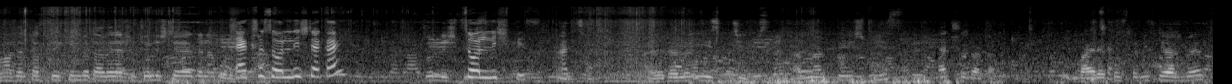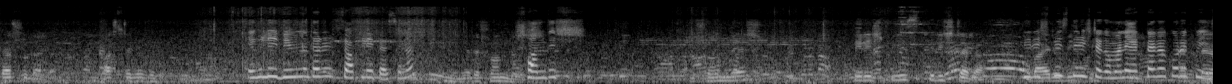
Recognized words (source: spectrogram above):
আমাদের কাছ থেকে কিনবে তাদের একশো চল্লিশ টাকা কেনা পড়বে। একশো চল্লিশ টাকায় চল্লিশ চল্লিশ পিস আচ্ছা। আর এটা হলো ইস্ট চিপস। আপনার তিরিশ পিস একশো টাকা। বাইরে খুচরা বিক্রি আসবে দেড়শো টাকা পাঁচ টাকা করে। এগুলি বিভিন্ন ধরনের চকলেট আছে না? এটা সন্দেশ। সন্দেশ। সন্দেশ তিরিশ পিস তিরিশ টাকা। তিরিশ পিস তিরিশ টাকা মানে এক টাকা করে পিস।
